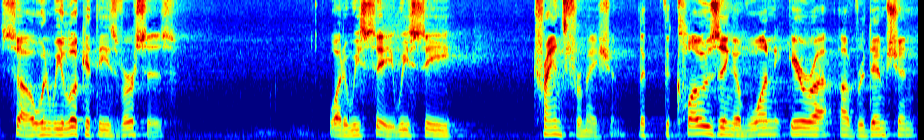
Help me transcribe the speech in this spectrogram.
So, when we look at these verses, what do we see? We see transformation, the, the closing of one era of redemption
